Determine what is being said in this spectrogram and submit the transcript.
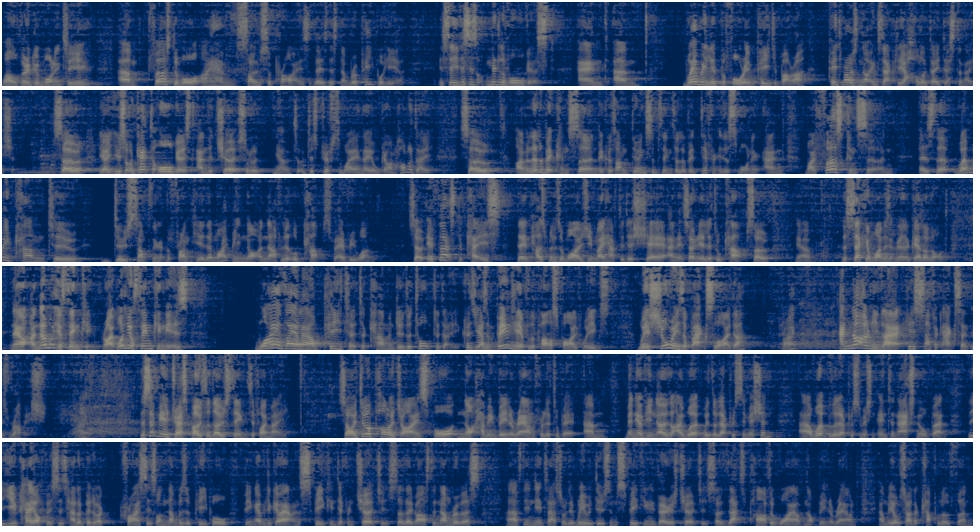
Well, very good morning to you. Um, first of all, I am so surprised that there's this number of people here. You see, this is middle of August, and um, where we lived before in Peterborough, Peterborough is not exactly a holiday destination. So, you know, you sort of get to August and the church sort of, you know, sort of just drifts away and they all go on holiday. So I'm a little bit concerned because I'm doing some things a little bit differently this morning. And my first concern is that when we come to do something at the front here, there might be not enough little cups for everyone. So if that's the case, then husbands and wives, you may have to just share, and it's only a little cup. So, you know, the second one isn't going to get a lot. Now, I know what you're thinking, right? What you're thinking is, why have they allowed Peter to come and do the talk today? Because he hasn't been here for the past five weeks. We're sure he's a backslider, right? And not only that, his Suffolk accent is rubbish. Right? Just let me address both of those things, if I may. So I do apologise for not having been around for a little bit. Um, many of you know that I work with the Leprosy Mission. Uh, I work with the Leprosy Mission International, but the UK office has had a bit of a crisis on numbers of people being able to go out and speak in different churches. So they've asked a number of us uh, in the international that we would do some speaking in various churches. So that's part of why I've not been around and we also had a couple of, um,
